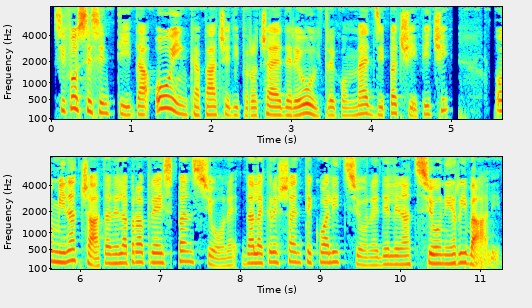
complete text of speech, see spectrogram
si fosse sentita o incapace di procedere oltre con mezzi pacifici o minacciata nella propria espansione dalla crescente coalizione delle nazioni rivali.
